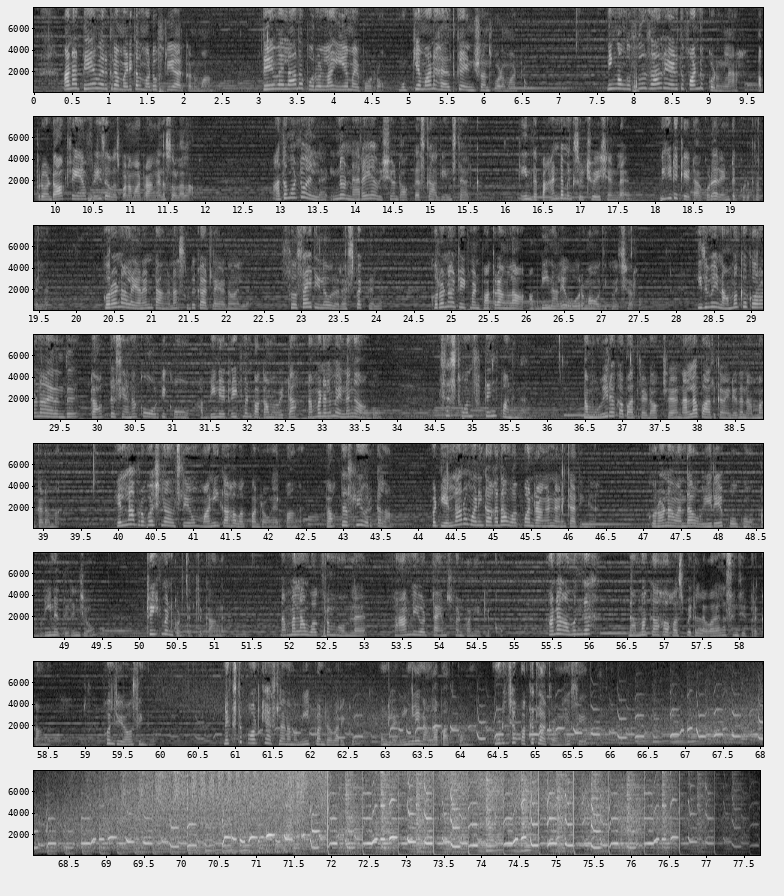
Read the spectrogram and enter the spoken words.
ஆனால் தேவை இருக்கிற மெடிக்கல் மட்டும் ஃப்ரீயாக இருக்கணுமா? தேவையில்லாத பொருள்லாம் இஎம்ஐ போடுறோம். முக்கியமான ஹெல்த்துக்கு இன்சூரன்ஸ் போட மாட்டோம். நீங்கள் உங்கள் ஃபுல் சேலரி எடுத்து ஃபண்டுக்கு கொடுங்களேன். அப்புறம் டாக்டர் ஏன் ஃப்ரீ சர்வீஸ் பண்ண மாட்டாங்கன்னு சொல்லலாம். அது மட்டும் இல்லை இன்னும் நிறைய விஷயம் டாக்டர்ஸ்க்கு அகேன்ஸ்டாக இருக்குது இந்த பேண்டமிக் சுச்சுவேஷனில் வீடு கேட்டால் கூட ரெண்ட்டுக்கு கொடுக்குறதில்ல கொரோனாவில் இறந்துட்டாங்கன்னா சுடுகாட்டில் இடம் இல்லை. சொசைட்டியில் ஒரு ரெஸ்பெக்ட் இல்லை. கொரோனா ட்ரீட்மெண்ட் பார்க்குறாங்களா அப்படின்னாலே ஓரமாக ஒதுக்கி வச்சிடுறோம். இதுவே நமக்கு கொரோனா இருந்து டாக்டர்ஸ் எனக்கும் ஓட்டிக்கும் அப்படின்னு ட்ரீட்மெண்ட் பார்க்காம விட்டால் நம்ம நிலைமை என்னங்க ஆகும்? ஜஸ்ட் ஒன்ஸ் திங்க் பண்ணுங்கள் நம்ம உயிரை காப்பாற்றுற டாக்டரை நல்லா பார்த்துக்க வேண்டியது நம்ம கடமை. எல்லா ப்ரொஃபஷனல்ஸ்லேயும் மணிக்காக ஒர்க் பண்ணுறவங்க இருப்பாங்க. டாக்டர்ஸ்லேயும் இருக்கலாம். பட் எல்லாரும் மணிக்காக தான் ஒர்க் பண்ணுறாங்கன்னு நினைக்காதீங்க. கொரோனா வந்தால் உயிரே போகும் அப்படின்னு தெரிஞ்சும் ட்ரீட்மெண்ட் கொடுத்துட்ருக்காங்க நம்மலாம் ஒர்க் ஃப்ரம் ஹோமில் ஃபேமிலியோட டைம் ஸ்பெண்ட் பண்ணிகிட்ருக்கோம் ஆனால் அவங்க நமக்காக ஹாஸ்பிட்டலில் வேலை செஞ்சிட்ருக்காங்க கொஞ்சம் யோசிங்க. நெக்ஸ்ட் பாட்காஸ்ட்டில் நம்ம மீட் பண்ணுற வரைக்கும் உங்களை நீங்களே நல்லா பார்த்துக்கோங்க. முடிஞ்சால் பக்கத்தில் இருக்கிறவங்களையும் சேர்த்து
